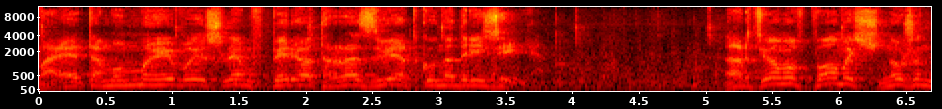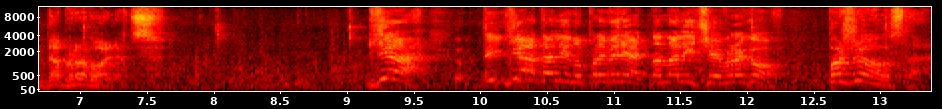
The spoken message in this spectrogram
Поэтому мы вышлем вперед разведку на дрезине. Артему в помощь нужен доброволец. Я! Я долину проверять на наличие врагов! Пожалуйста!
